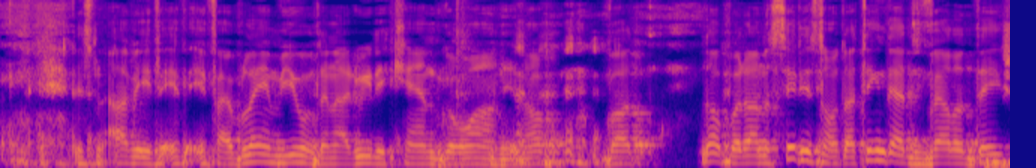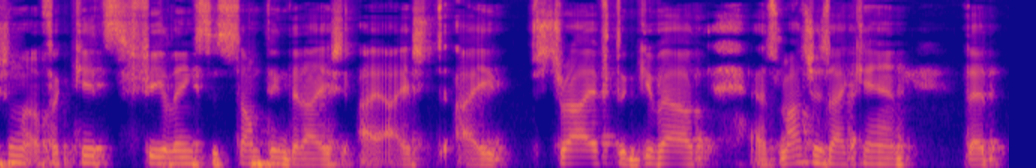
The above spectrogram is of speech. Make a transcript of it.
Listen, Avi, if, if, if I blame you, then I really can't go on, you know. but no, but on a serious note, I think that validation of a kid's feelings is something that I, I, I, I strive to give out as much as I can. That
